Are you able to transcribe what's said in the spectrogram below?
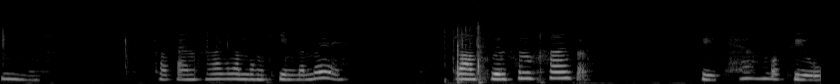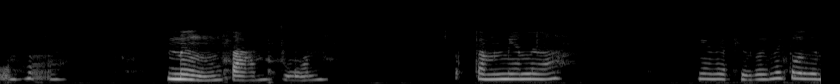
อืมต่อไปนะคะเราก็ลงครีมกันเลย รองพื้นค่อนข้างจะ สีเข้มกว่าผิวหนึ่งสามศูนย์แต่มันเนียนเลยนะเนียนแบบผิวเลยไม่กลืน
